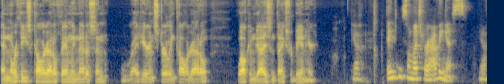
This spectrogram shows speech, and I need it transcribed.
and Northeast Colorado Family Medicine right here in Sterling, Colorado. Welcome, guys, and thanks for being here. Yeah, Thank you so much for having us. Yeah.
